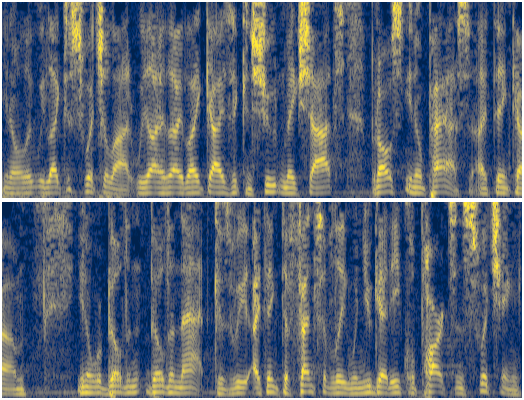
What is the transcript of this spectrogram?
You know, we like to switch a lot. We I, I, like guys that can shoot and make shots, but also you know pass. I think um, you know we're building building that because we I think defensively when you get equal parts and switching,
